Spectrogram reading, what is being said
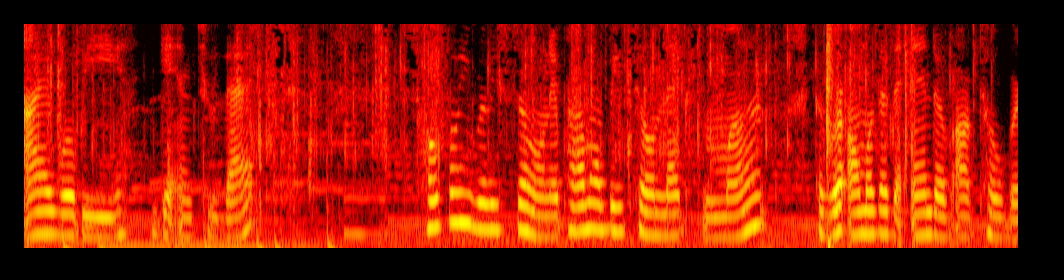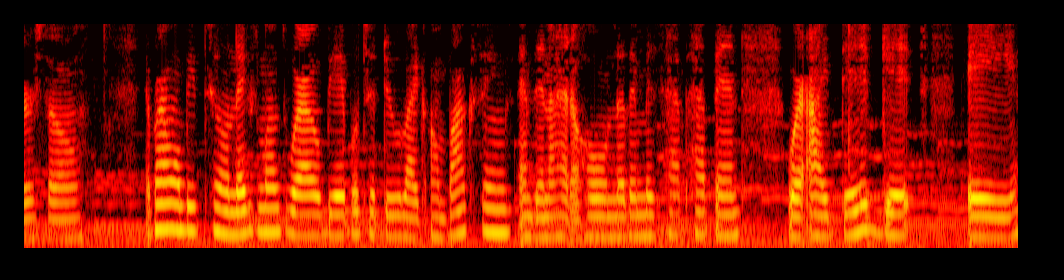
I will be getting to that hopefully really soon. It probably won't be till next month because we're almost at the end of October. So it probably won't be till next month where I will be able to do like unboxings. And then I had a whole nother mishap happen where I did get a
